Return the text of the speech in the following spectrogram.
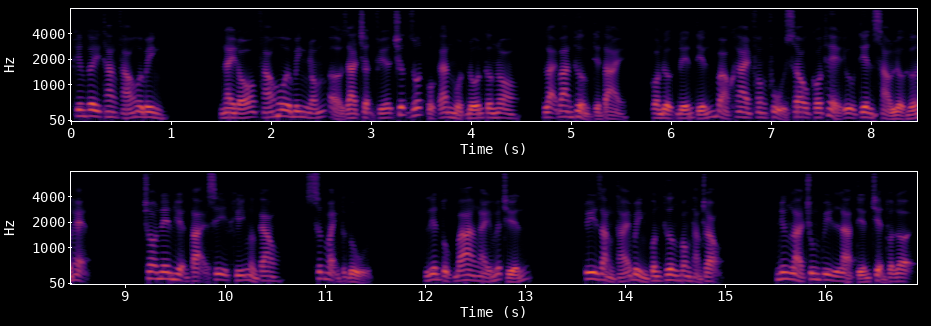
khiên cây thang pháo hơi binh này đó pháo hôi binh nhóm ở ra trận phía trước rốt cuộc ăn một đốn cơm no, lại ban thưởng tiền tài, còn được đến tiến vào khai phong phủ sau có thể ưu tiên xảo lược hứa hẹn. Cho nên hiện tại sĩ khí ngầm cao, sức mạnh thực đủ. Liên tục ba ngày huyết chiến. Tuy rằng thái bình quân thương vong thảm trọng, nhưng là trung quy là tiến triển thuận lợi.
